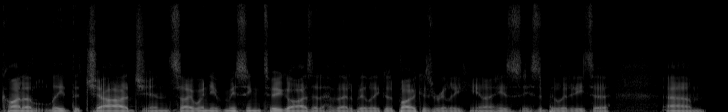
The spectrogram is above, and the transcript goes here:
kind of lead the charge. And so when you're missing two guys that have that ability, because Boak is really you know his his ability to um,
